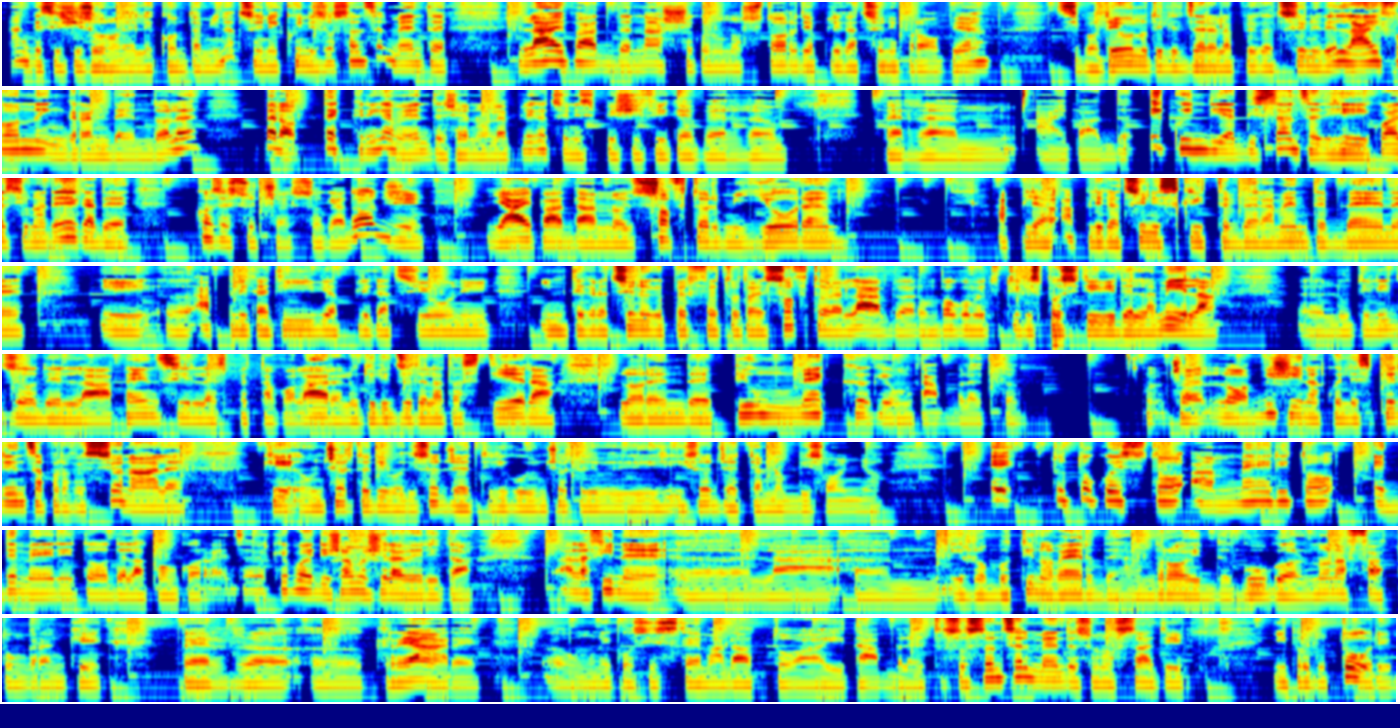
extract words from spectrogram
anche se ci sono delle contaminazioni e quindi sostanzialmente l'iPad nasce con uno store di applicazioni proprie, si potevano utilizzare le applicazioni dell'iPhone ingrandendole, però tecnicamente c'erano le applicazioni specifiche per, per um, iPad e quindi a distanza di quasi una decade cosa è successo? Che ad oggi gli iPad hanno il software migliore, applicazioni scritte veramente bene, e uh, applicativi, applicazioni, integrazione che è perfetto tra il software e l'hardware, un po' come tutti i dispositivi della mela. Uh, l'utilizzo della pencil è spettacolare, l'utilizzo della tastiera lo rende più un Mac che un tablet, cioè lo avvicina a quell'esperienza professionale che un certo tipo di soggetti di cui un certo tipo di soggetti hanno bisogno e tutto questo a merito e demerito della concorrenza perché poi diciamoci la verità alla fine eh, la, ehm, il robottino verde Android Google non ha fatto un granché per eh, creare eh, un ecosistema adatto ai tablet. Sostanzialmente sono stati i produttori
